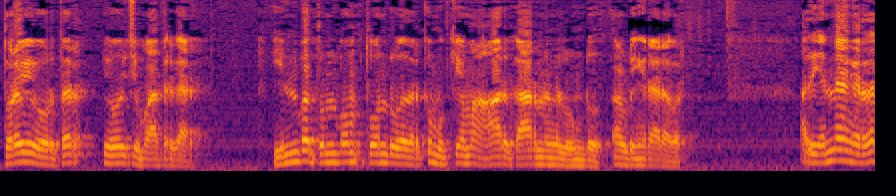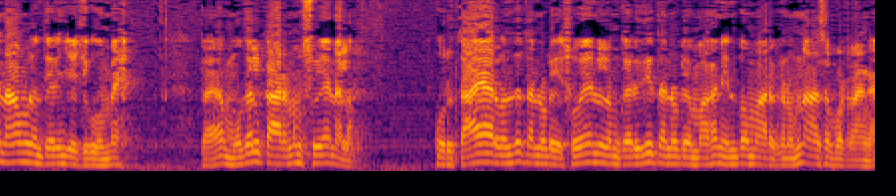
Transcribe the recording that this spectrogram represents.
துறவி ஒருத்தர் யோசிச்சு பார்த்துருக்கார். இன்ப துன்பம் தோன்றுவதற்கு முக்கியமாக ஆறு காரணங்கள் உண்டு அப்படிங்கிறார் அவர். அது என்னங்கிறத நாமளும் தெரிஞ்சு வச்சுக்குவோமே. இப்போ முதல் காரணம் சுயநலம். ஒரு தாயார் வந்து தன்னுடைய சுயநலம் கருதி தன்னுடைய மகன் இன்பமாக இருக்கணும்னு ஆசைப்படுறாங்க.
